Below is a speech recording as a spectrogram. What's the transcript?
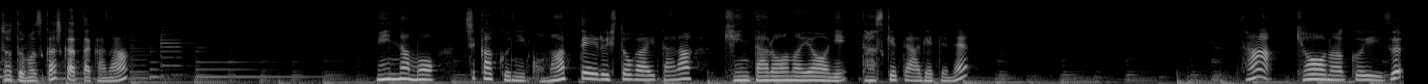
ちょっと難しかったかな？みんなも近くに困っている人がいたら金太郎のように助けてあげてね。さあ今日のクイズ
